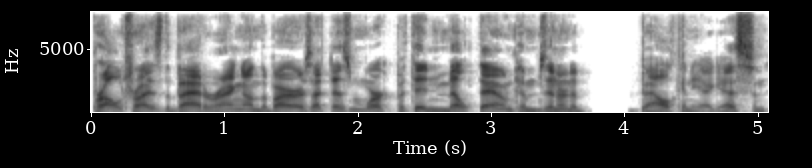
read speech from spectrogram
Prowl tries the batarang on the bars, that doesn't work, but then Meltdown comes in on a balcony, I guess, and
